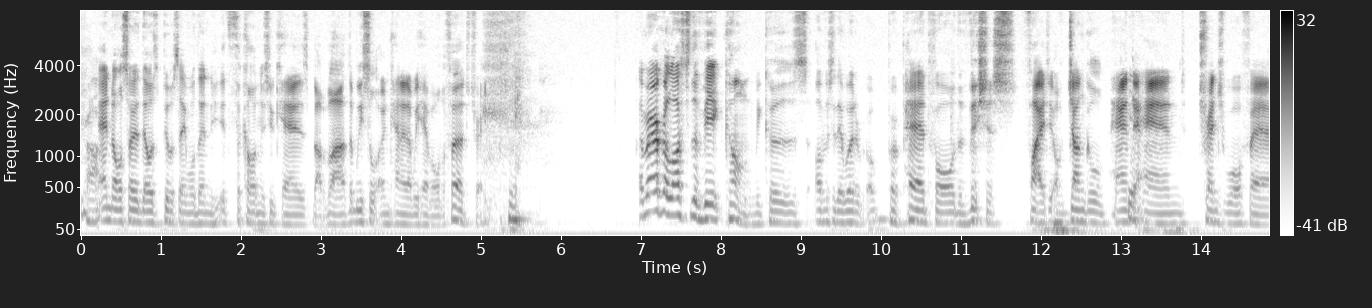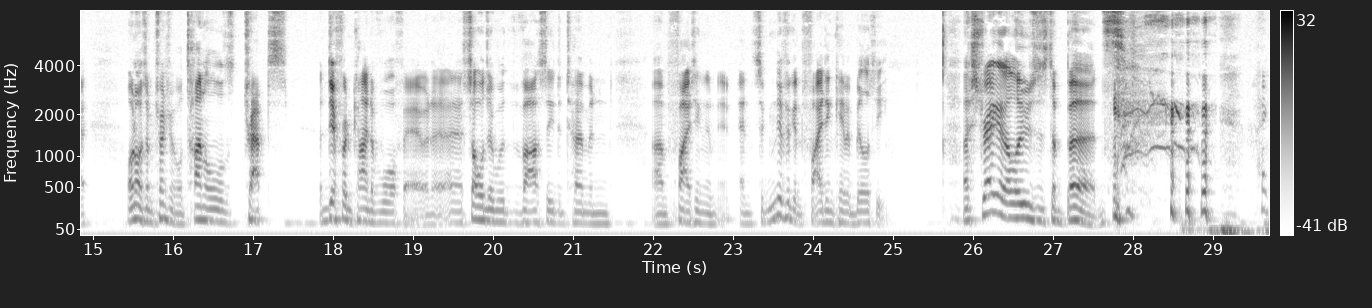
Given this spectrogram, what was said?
Right. and also there was people saying, "Well, then it's the colonies who cares." Blah blah. blah that we still own Canada, we have all the fur to trade. America lost to the Viet Cong because obviously they weren't prepared for the vicious fight of jungle hand to hand trench warfare, or not some trench warfare, tunnels, traps, a different kind of warfare, and a, and a soldier with vastly determined um, fighting and, and significant fighting capability. Australia loses to birds. Hey,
